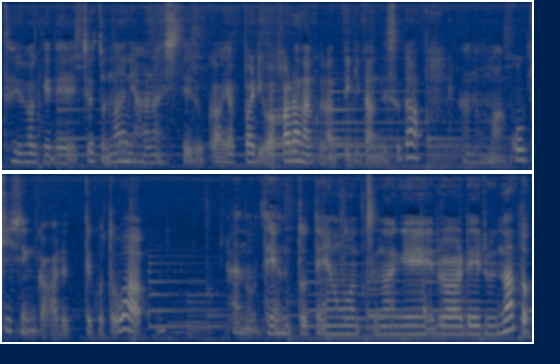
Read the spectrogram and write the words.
というわけでちょっと何話してるかやっぱり分からなくなってきたんですがあの、まあ、好奇心があるってことはあの点と点をつなげられるなと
